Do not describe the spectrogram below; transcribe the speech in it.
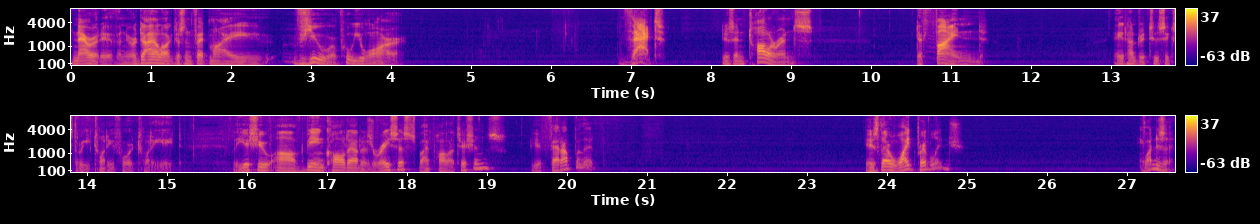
narrative and your dialogue doesn't fit my view of who you are. That is intolerance defined. 800 263 2428. The issue of being called out as racist by politicians, you fed up with it? Is there white privilege? What is it?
